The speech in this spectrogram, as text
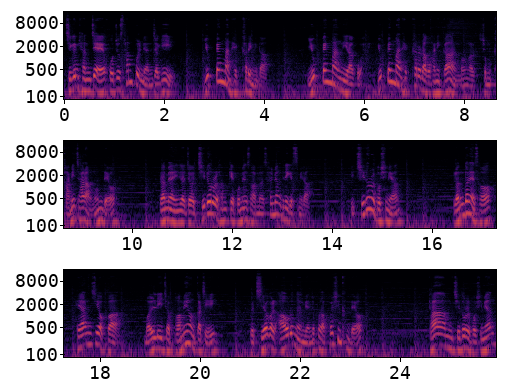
지금 현재 호주 산불 면적이 600만 헥타르입니다. 600만이라고 600만 헥타르라고 하니까 뭔가 좀 감이 잘 안 오는데요. 그러면 이제 저 지도를 함께 보면서 한번 설명드리겠습니다. 이 지도를 보시면 런던에서 해안 지역과 멀리 저 버밍엄까지 그 지역을 아우르는 면적보다 훨씬 큰데요. 다음 지도를 보시면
